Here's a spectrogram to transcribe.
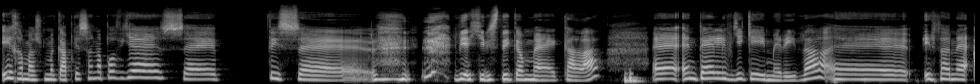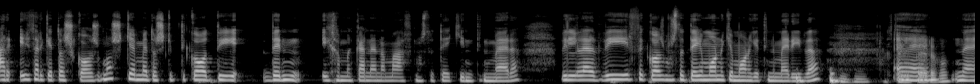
είχαμε ας πούμε κάποιες αναποδιές, ε, τις ε, διαχειριστήκαμε καλά. Ε, εν τέλει βγήκε η ημερίδα, ε, ήρθανε, ήρθε αρκετός κόσμος και με το σκεπτικό ότι δεν είχαμε κανένα μάθημα στο ΤΕ εκείνη την ημέρα. Δηλαδή ήρθε κόσμος στο ΤΕ μόνο και μόνο για την ημερίδα. Αυτό είναι Ε, ναι.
